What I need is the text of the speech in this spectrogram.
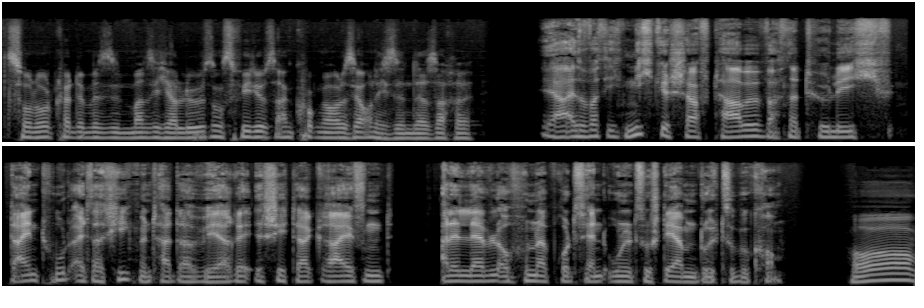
zur Not könnte man sich ja Lösungsvideos angucken, aber das ist ja auch nicht Sinn der Sache. Ja, also was ich nicht geschafft habe, was natürlich dein Tod als Achievement Hunter wäre, ist schlicht ergreifend, alle Level auf 100% ohne zu sterben durchzubekommen. Oh,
